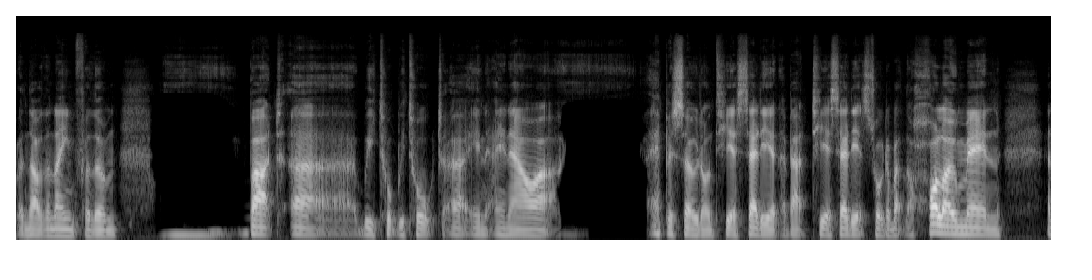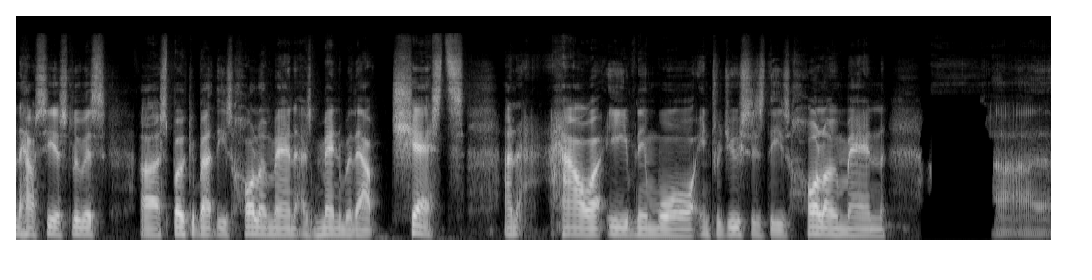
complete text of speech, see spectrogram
another name for them. But uh, we, talk, we talked uh, in, in our episode on T.S. Eliot about T.S. Eliot's talked about the hollow men and how C.S. Lewis uh, spoke about these hollow men as men without chests, and how Evelyn Waugh introduces these hollow men, uh,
